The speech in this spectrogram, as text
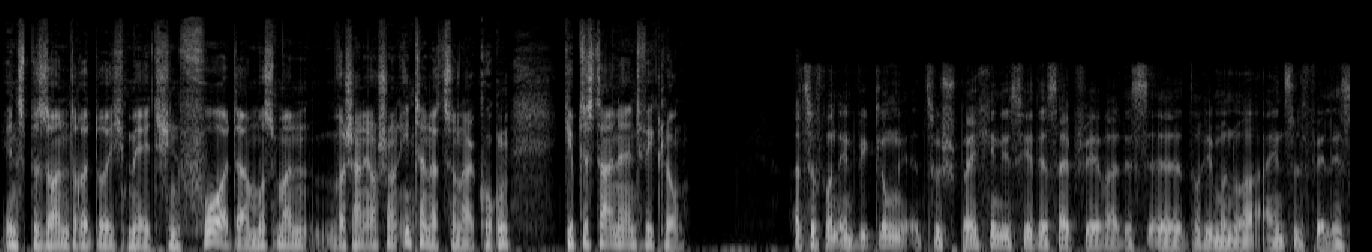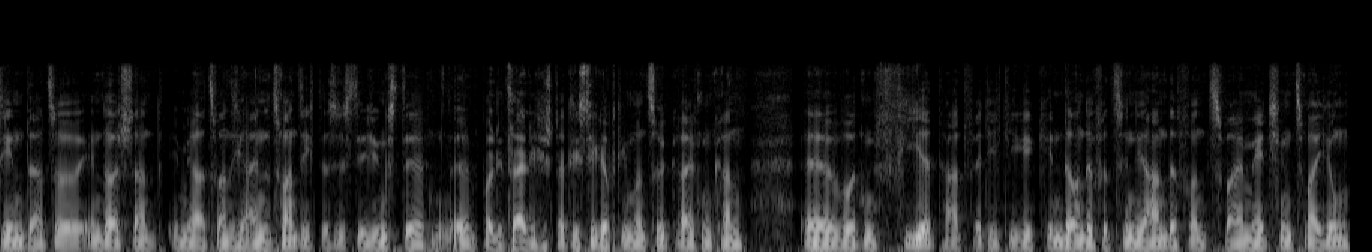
insbesondere durch Mädchen vor? Da muss man wahrscheinlich auch schon international gucken. Gibt es da eine Entwicklung? Also von Entwicklung zu sprechen ist hier deshalb schwer, weil das äh, doch immer nur Einzelfälle sind. Also in Deutschland im Jahr 2021, das ist die jüngste äh, polizeiliche Statistik, auf die man zurückgreifen kann, äh, wurden vier tatverdächtige Kinder unter 14 Jahren, davon zwei Mädchen, zwei Jungen,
